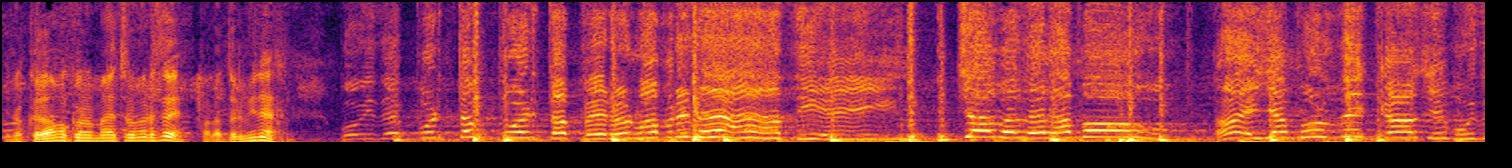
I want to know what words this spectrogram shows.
Y nos quedamos con el maestro Merced para terminar. Voy de puerta en puerta, pero no abre nadie. Del amor, hay amor de calle, voy de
